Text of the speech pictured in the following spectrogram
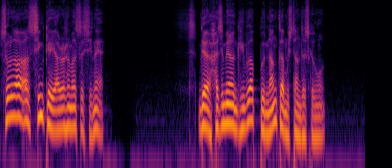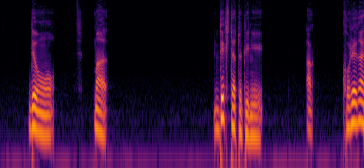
それは神経やられますしね。で初めはギブアップ何回もしたんですけども。でもまあできた時にあこれが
